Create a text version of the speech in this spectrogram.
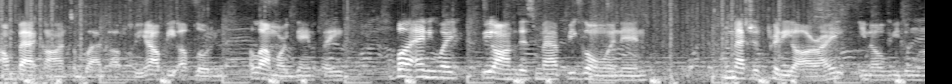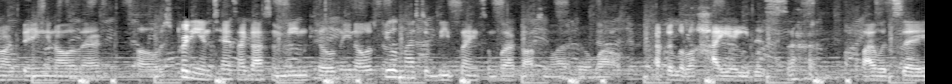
I'm back on some Black Ops 3, and I'll be uploading a lot more gameplay. But anyway, we on this map, we going in. The match was pretty alright, you know, we doing our thing and all of that. So it's pretty intense. I got some mean kills. You know, it feels nice to be playing some Black Ops you know, after a while, after a little hiatus, I would say.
